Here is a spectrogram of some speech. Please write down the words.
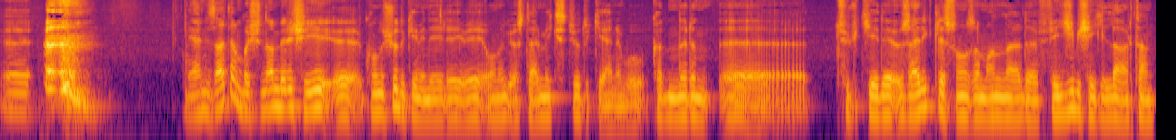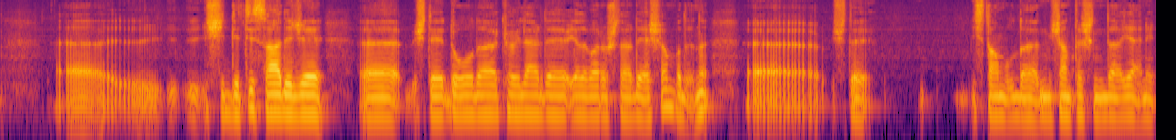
Yani zaten başından beri şeyi e, konuşuyorduk Emine ile ve onu göstermek istiyorduk yani bu kadınların e, Türkiye'de özellikle son zamanlarda feci bir şekilde artan e, şiddeti sadece e, işte doğuda, köylerde ya da varoşlarda yaşanmadığını e, işte İstanbul'da, Nişantaşı'nda yani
